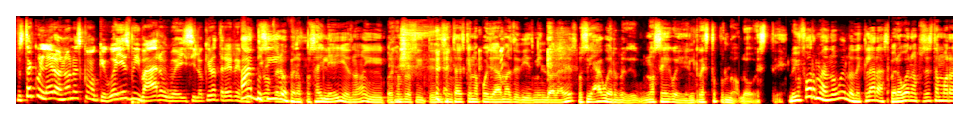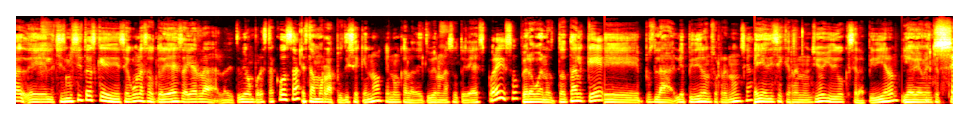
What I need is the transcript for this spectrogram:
Pues está culero, ¿no? No es como que, güey, es mi varo, güey. Si lo quiero traer Ah, pues efectivo, sí, pero pues hay leyes, ¿no? Y por ejemplo, si te dicen, sabes que no puedes llevar más de 10 mil dólares, pues ya, güey, no sé, güey, el resto, pues lo, lo, este, lo informas, ¿no, güey? Lo declaras. Pero bueno, pues esta morra, eh, el chismecito es que según las autoridades ayer la, la detuvieron por esta cosa. Esta morra, pues dice que no, que nunca la detuvieron las autoridades por eso. Pero bueno, total que, eh, pues la, le pidieron su renuncia. Ella dice que renunció, yo digo que se la pidieron y obviamente, pues Sí.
